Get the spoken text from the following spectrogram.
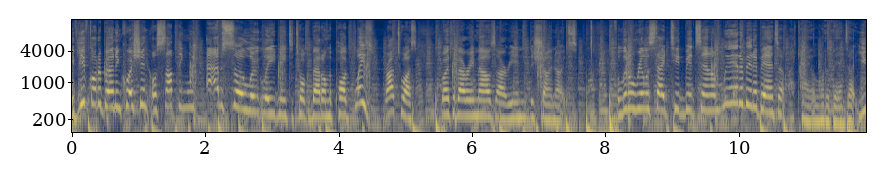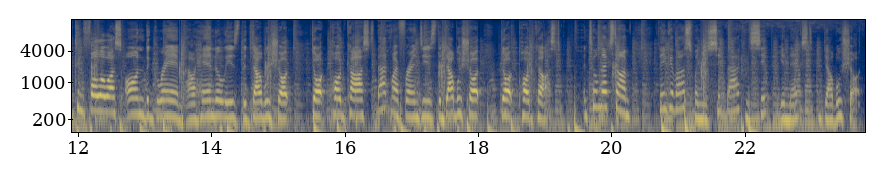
If you've got a burning question or something we absolutely need to talk about on the pod, please write to us. Both of our emails are in the show notes. For little real estate tidbits and a little bit of banter, okay, a lot of banter, you can follow us on the gram. Our handle is the double shot dot podcast. That, my friends, is the double shot dot podcast. Until next time, think of us when you sit back and sip your next double shot.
